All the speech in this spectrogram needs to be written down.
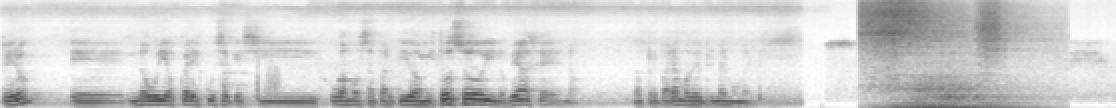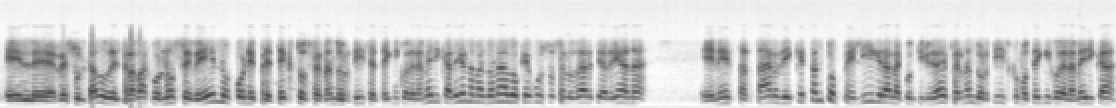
pero eh, no voy a buscar excusa que si jugamos a partido amistoso y los viajes, no, nos preparamos desde el primer momento. El eh, resultado del trabajo no se ve, no pone pretextos Fernando Ortiz, el técnico de la América. Adriana Maldonado, qué gusto saludarte, Adriana, en esta tarde. ¿Qué tanto peligra la continuidad de Fernando Ortiz como técnico de la América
